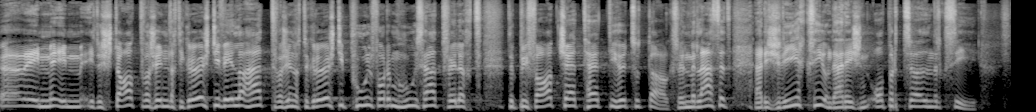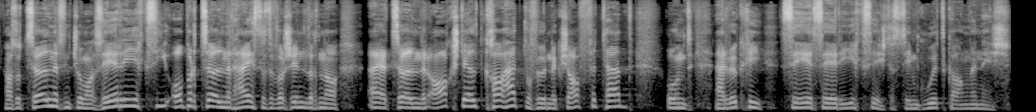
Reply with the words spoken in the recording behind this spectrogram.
äh, im, im, in der Stadt wahrscheinlich die grösste Villa hat, wahrscheinlich den grössten Pool vor dem Haus hat, vielleicht den Privatjet hätte heutzutage. Weil wir lesen, er war reich und er war ein Oberzöllner. Also Zöllner sind schon mal sehr reich gewesen. Oberzöllner heisst, dass er wahrscheinlich noch einen Zöllner angestellt hat, der für ihn geschafft hat und er wirklich sehr, sehr reich war, dass es ihm gut gegangen ist.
